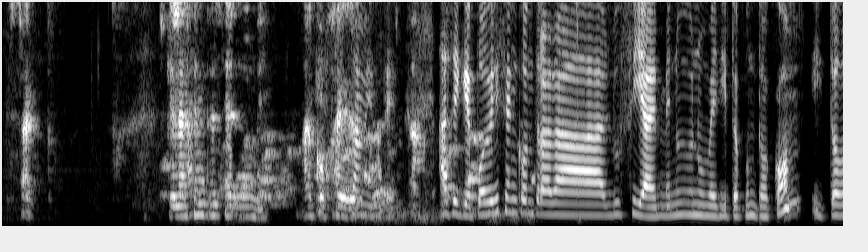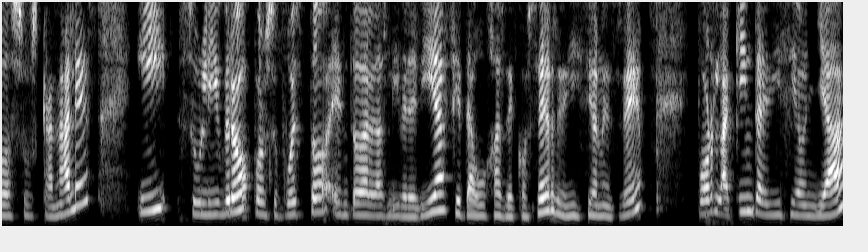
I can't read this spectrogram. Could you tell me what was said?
Exacto. Que la gente se anime. Exactamente. Así que podéis encontrar a Lucía en menudonumerito.com y todos sus canales y su libro, por supuesto, en todas las librerías, Siete agujas de coser, de ediciones B por la quinta edición ya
